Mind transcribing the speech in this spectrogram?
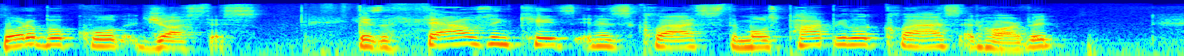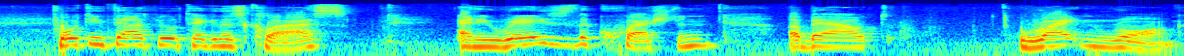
wrote a book called Justice. He has a thousand kids in his class, It's the most popular class at Harvard. 14,000 people taking this class, and he raises the question about right and wrong.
